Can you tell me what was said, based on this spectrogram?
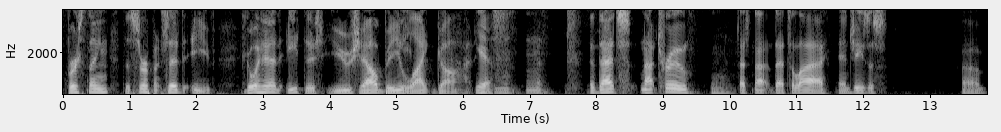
first thing the serpent said to Eve, "Go ahead, eat this. You shall be like God." Yes. If That's not true. That's not. That's a lie. And Jesus um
